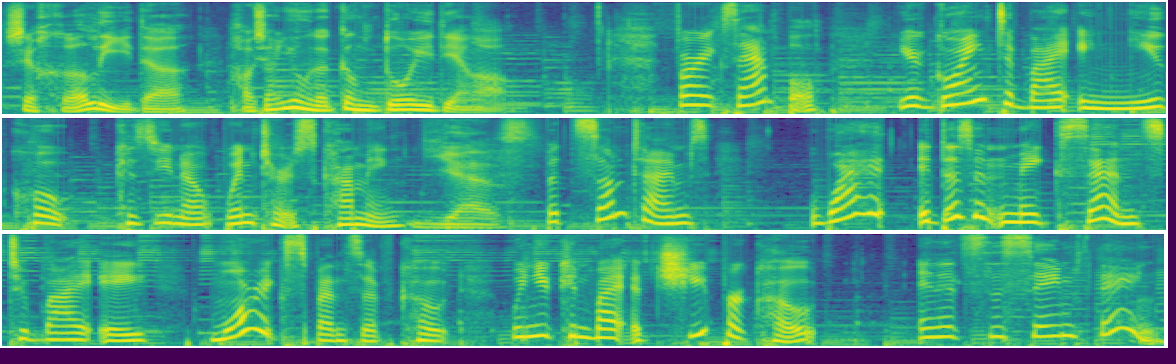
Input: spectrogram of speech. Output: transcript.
是合理的，好像用的更多一点哦。 For example, you're going to buy a new coat because, you know, winter's coming. Yes， But sometimes, why it doesn't make sense to buy a more expensive coat when you can buy a cheaper coat and it's the same thing,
